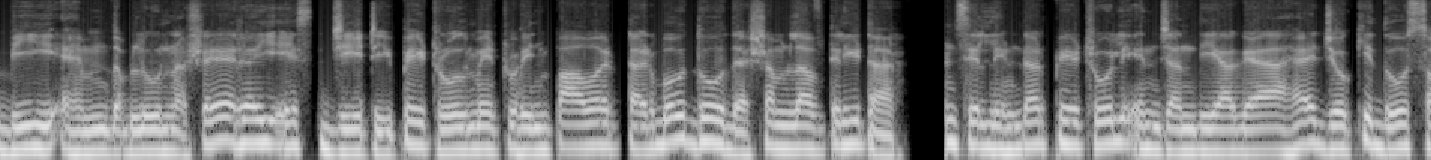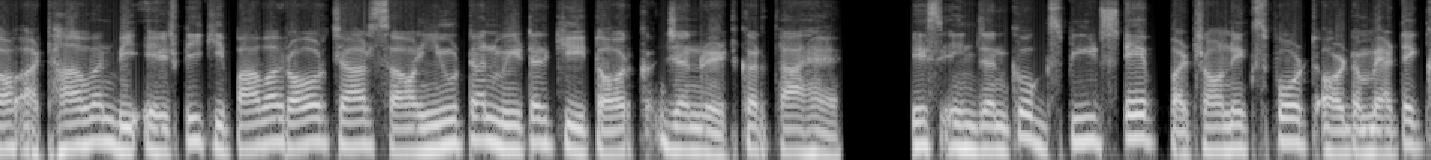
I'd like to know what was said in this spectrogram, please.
बी एमडब्ल्यू नशे रही एस जी टी पेट्रोल में ट्विन पावर टर्बो दो दशमलव लीटर। सिलेंडर पेट्रोल इंजन दिया गया है, जो कि दो सौ अठावन बी की पावर और 400 न्यूटन मीटर की टॉर्क जनरेट करता है। इस इंजन को speed Steptronic sport automatic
